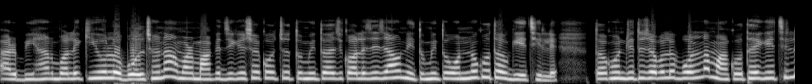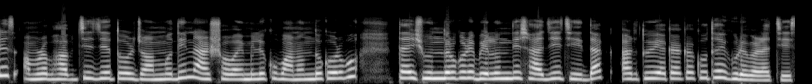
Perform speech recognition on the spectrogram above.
আর বিহান বলে, কি হলো? বলছো না? আমার মাকে জিজ্ঞাসা করছ, তুমি তো আজ কলেজে যাওনি, তুমি তো অন্য কোথাও গিয়েছিলে। তখন ঋতুজা বলে বল না, মা কোথায় গেছিলিস আমরা ভাবছি যে তোর জন্মদিন আর সবাই মিলে খুব আনন্দ করব। তাই সুন্দর করে বেলুন দিয়ে সাজিয়েছি। দেখ, আর তুই একা একা কোথায় ঘুরে বেড়াচ্ছিস?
